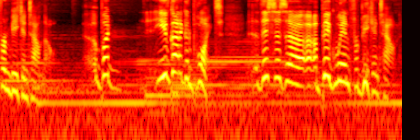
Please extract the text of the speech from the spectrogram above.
from Beacon Town, though. Uh, But you've got a good point. This is a, a big win for Beacon Town.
